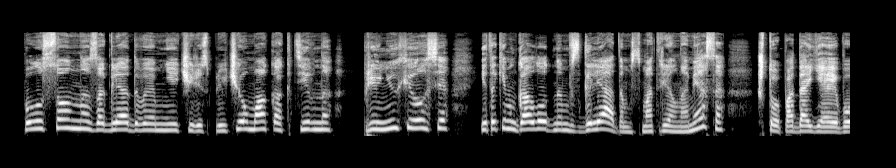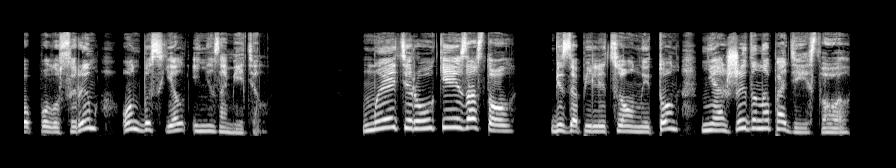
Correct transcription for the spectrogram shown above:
Полусонно, заглядывая мне через плечо, маг активно принюхивался и таким голодным взглядом смотрел на мясо, что, подая его полусырым, он бы съел и не заметил. «Мыть руки и за стол!» Безапелляционный тон неожиданно подействовал.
